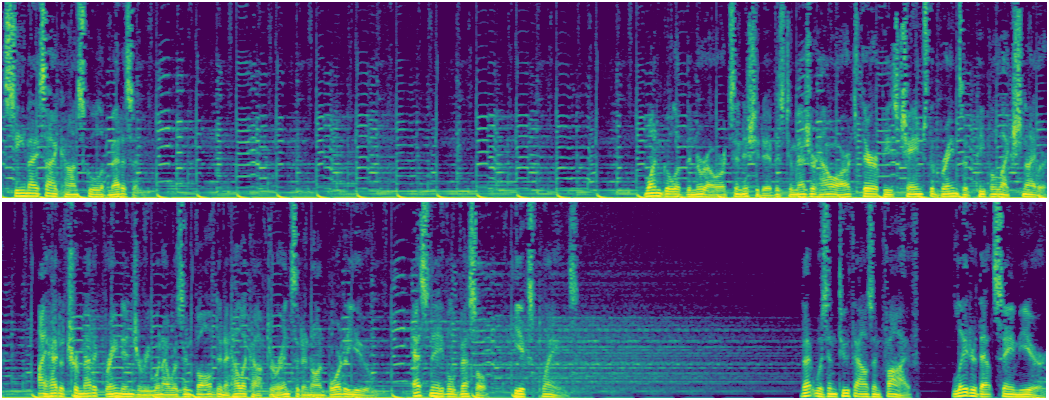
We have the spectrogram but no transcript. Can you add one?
Sinai Icahn School of Medicine. One goal of the NeuroArts initiative is to measure how arts therapies change the brains of people like Schneider. I had a traumatic brain injury when I was involved in a helicopter incident on board a U.S. naval vessel, he explains. That was in 2005. Later that same year,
